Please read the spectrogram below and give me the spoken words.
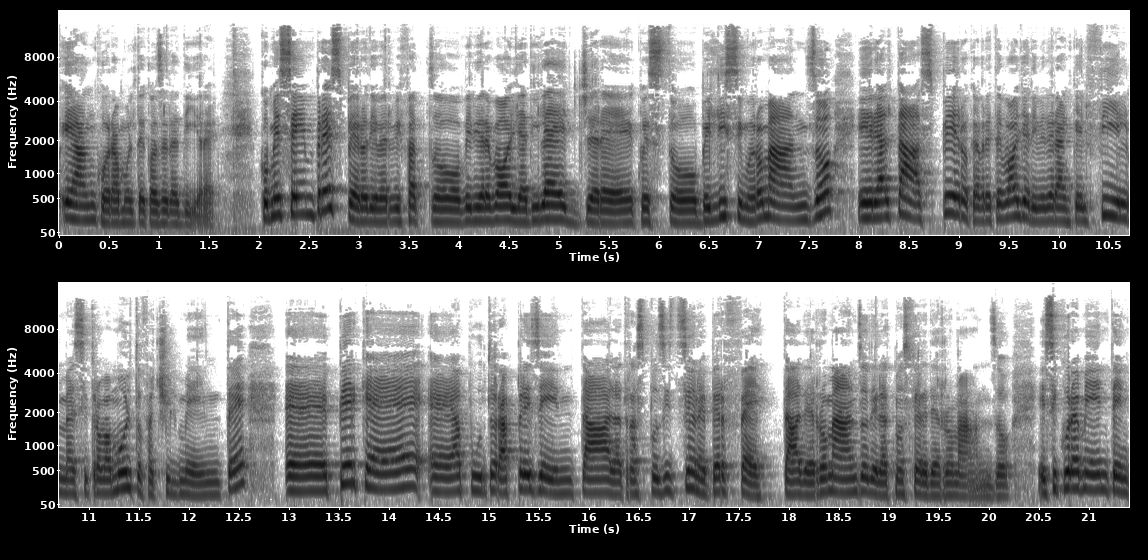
e ha ancora molte cose da dire. Come sempre spero di avervi fatto venire voglia di leggere questo bellissimo romanzo e in realtà spero che avrete voglia di vedere anche il film, si trova molto facilmente eh, perché eh, appunto rappresenta la trasposizione perfetta del romanzo, delle atmosfere del romanzo e sicuramente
